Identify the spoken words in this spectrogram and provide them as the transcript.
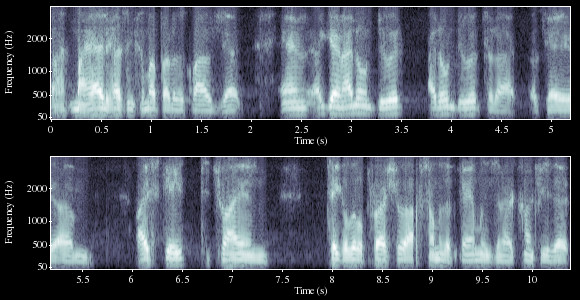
uh, my head hasn't come up out of the clouds yet. And again, I don't do it I don't do it for that. Okay, um, I skate to try and take a little pressure off some of the families in our country that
